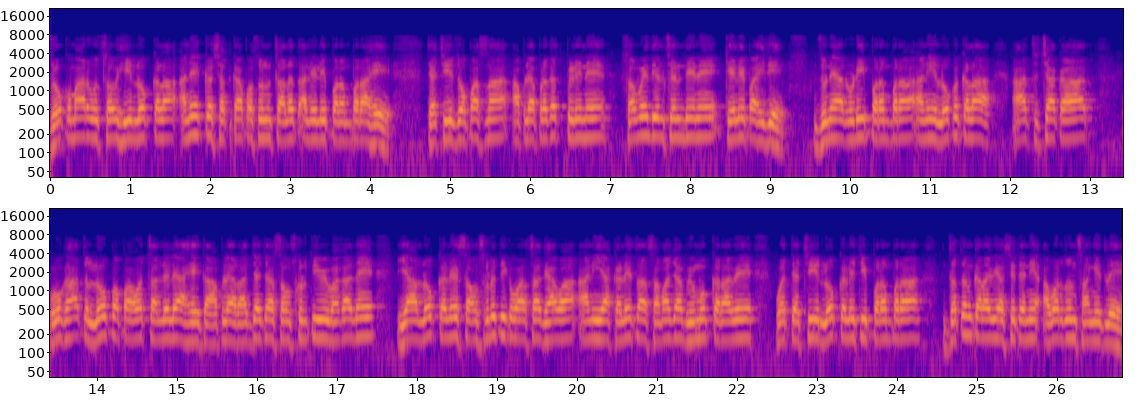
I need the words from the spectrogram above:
झोकमार उत्सव ही लोककला अनेक शतकापासून चालत आलेली परंपरा आहे. त्याची जोपासना आपल्या प्रगत पिढीने संवेदनशीलतेने केले पाहिजे. जुन्या रूढी परंपरा आणि लोककला आजच्या काळात ओघात लोप पावत चाललेले आहेत. आपल्या राज्याच्या संस्कृती विभागाने या लोककलेत सांस्कृतिक वारसा द्यावा आणि या कलेचा समाजाभिमुख करावे व त्याची लोककलेची परंपरा जतन करावी असे त्यांनी आवर्जून सांगितले.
